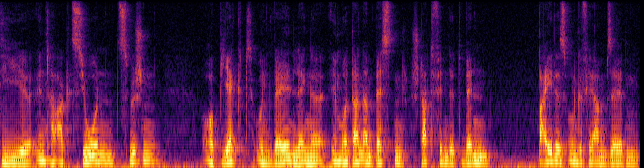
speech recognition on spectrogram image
die Interaktion zwischen Objekt und Wellenlänge immer dann am besten stattfindet, wenn beides ungefähr am selben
